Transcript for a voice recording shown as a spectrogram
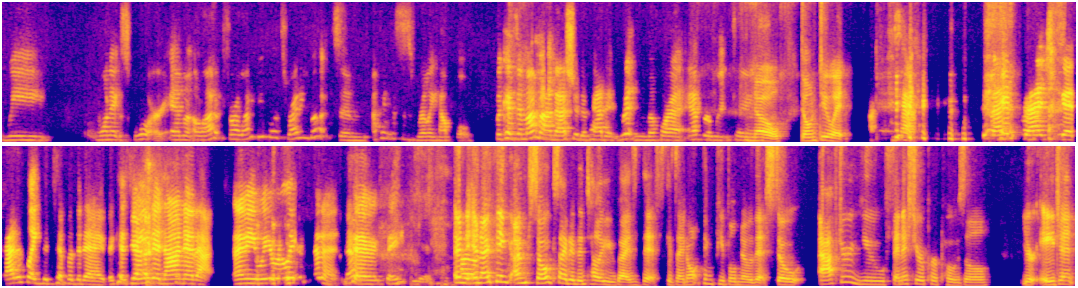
we want to explore. And a lot of for a lot of people it's writing books. And I think this is really helpful. Because in my mind I should have had it written before I ever went to No, don't do it. Yeah. That is such good. That is like the tip of the day because yeah. we did not know that. I mean, we really didn't. No. So thank you. And, um, and I think I'm so excited to tell you guys this because I don't think people know this. So after you finish your proposal, your agent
